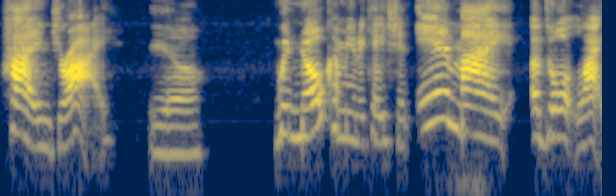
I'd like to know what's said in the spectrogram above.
high and dry Yeah. with no communication in my adult life.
